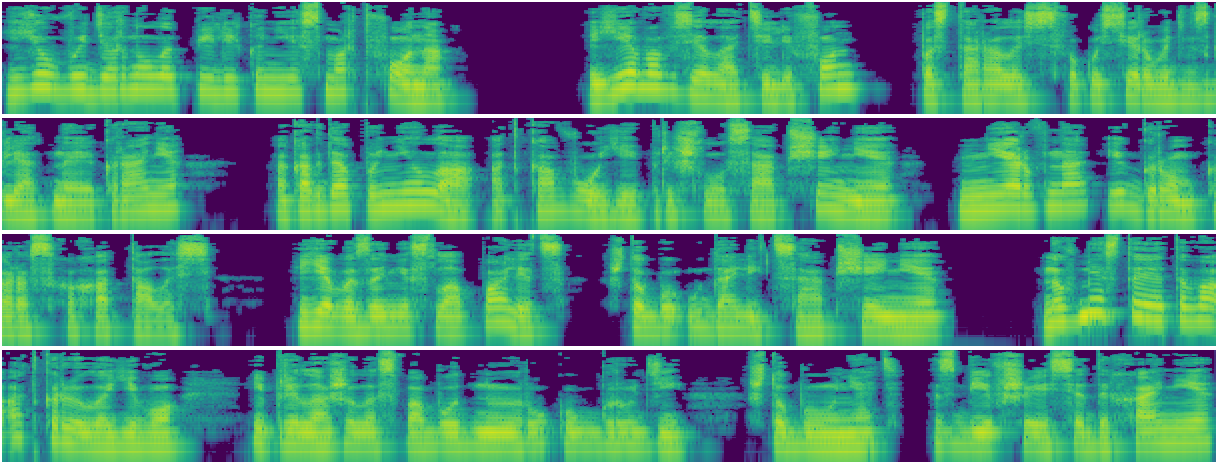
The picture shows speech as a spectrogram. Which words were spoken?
ее выдернуло пиликанье смартфона. Ева взяла телефон, постаралась сфокусировать взгляд на экране, а когда поняла, от кого ей пришло сообщение, нервно и громко расхохоталась. Ева занесла палец, чтобы удалить сообщение, но вместо этого открыла его и приложила свободную руку к груди, чтобы унять сбившееся дыхание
